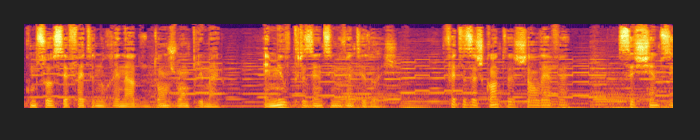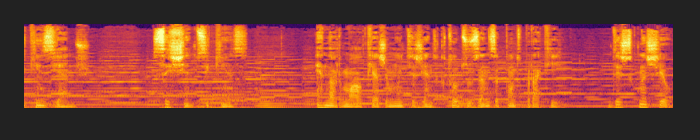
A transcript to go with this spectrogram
Começou a ser feita no reinado de Dom João I, em 1392. Feitas as contas, já leva 615 anos. 615. É normal que haja muita gente que todos os anos aponte para aqui. Desde que nasceu.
